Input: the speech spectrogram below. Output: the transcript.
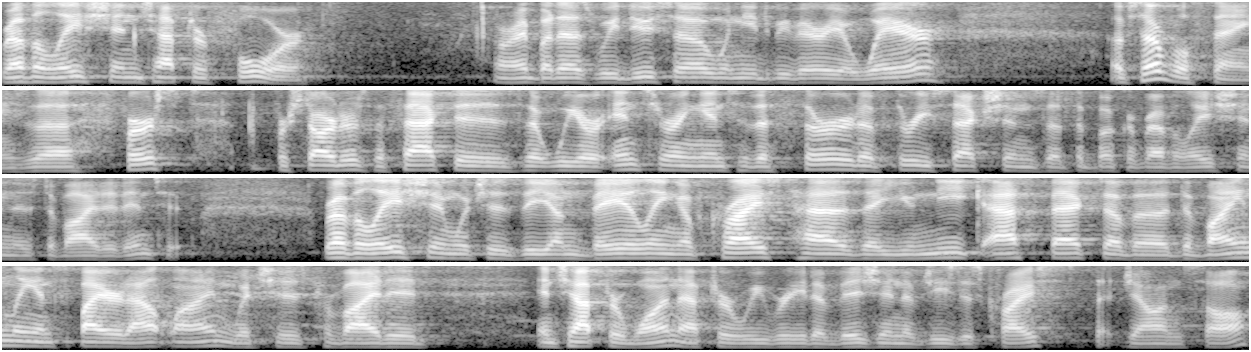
Revelation chapter 4. All right, but as we do so, we need to be very aware of several things. Uh, first, for starters, the fact is that we are entering into the third of three sections that the book of Revelation is divided into. Revelation, which is the unveiling of Christ, has a unique aspect of a divinely inspired outline, which is provided in chapter 1 after we read a vision of Jesus Christ that John saw.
